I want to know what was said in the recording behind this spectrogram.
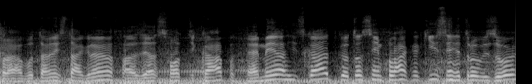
Pra botar no Instagram, fazer as fotos de capa. É meio arriscado porque eu tô sem placa aqui, sem retrovisor.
